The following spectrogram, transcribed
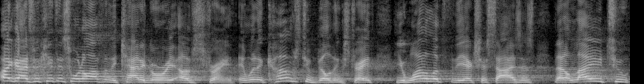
All right, guys, we kick this one off in the category of strength. And when it comes to building strength, you want to look for the exercises that allow you to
